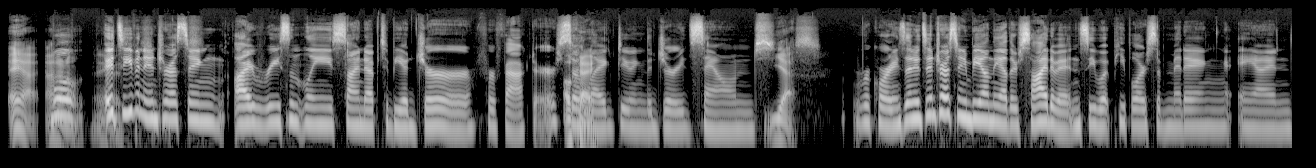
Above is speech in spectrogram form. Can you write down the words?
yeah. I well, don't know. it's even interesting. I recently signed up to be a juror for Factor. So, Okay. like, doing the juried sound yes, recordings. And it's interesting to be on the other side of it and see what people are submitting and,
